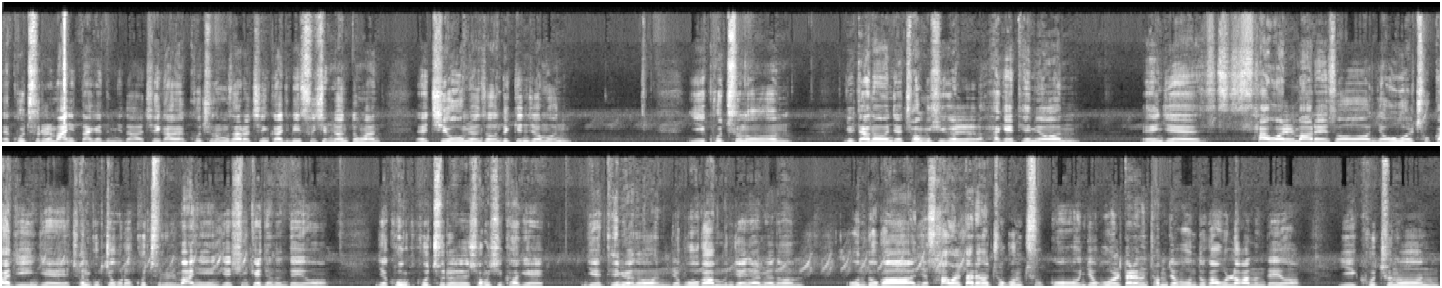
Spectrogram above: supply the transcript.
에, 고추를 많이 따게 됩니다. 제가 고추 농사를 지금까지 몇 수십 년 동안 에, 지어오면서 느낀 점은 이 고추는 일단은 이제 정식을 하게 되면 에, 이제 4월 말에서 이제 5월 초까지 이제 전국적으로 고추를 많이 이제 심게 되는데요. 이제 고, 고추를 정식하게 이제 되면은 이제 뭐가 문제냐면은 온도가 이제 4월 달에는 조금 춥고 이제 5월 달에는 점점 온도가 올라가는데요. 이 고추는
